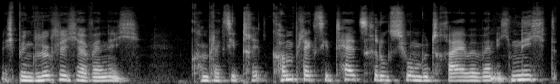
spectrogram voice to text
ich bin glücklicher, wenn ich Komplexitätsreduktion betreibe, wenn ich nicht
